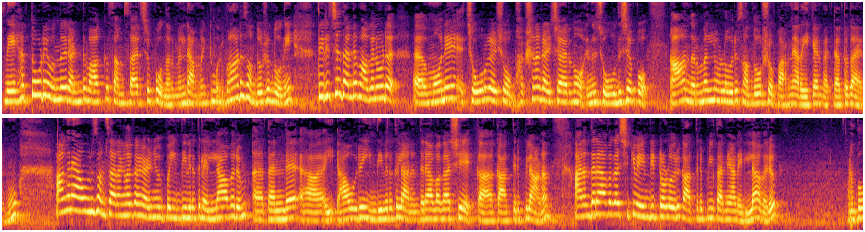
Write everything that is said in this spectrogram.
സ്നേഹത്തോടെ ഒന്ന് രണ്ട് വാക്ക് സംസാരിച്ചപ്പോൾ നിർമ്മലിന്റെ അമ്മയ്ക്കും ഒരുപാട് സന്തോഷം തോന്നി. തിരിച്ച് തന്റെ മകനോട് മോനെ ചോറ് കഴിച്ചോ? ഭക്ഷണം കഴിച്ചായിരുന്നോ? എന്ന് ചോദിച്ചപ്പോൾ ആ നിർമ്മലിനുള്ള ഒരു സന്തോഷം പറഞ്ഞറിയിക്കാൻ പറ്റാത്തതായിരുന്നു. അങ്ങനെ ആ ഒരു സംസാരങ്ങളൊക്കെ കഴിഞ്ഞു. ഇപ്പോൾ ഇന്ത്യവിരത്തിൽ എല്ലാവരും തന്റെ ആ, ഒരു ഇന്ത്യവിരത്തിൽ അനന്തരാവകാശിയെ കാത്തിരിപ്പിലാണ്. അനന്തരാവകാശിക്ക് വേണ്ടിയിട്ടുള്ള ഒരു കാത്തിരിപ്പിൽ തന്നെയാണ് എല്ലാവരും. അപ്പോൾ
